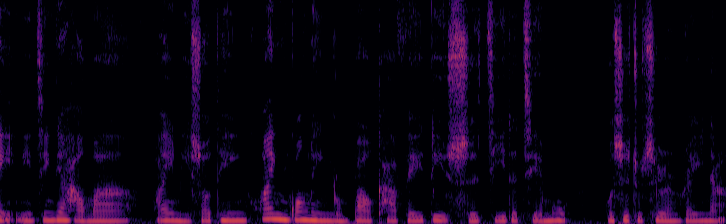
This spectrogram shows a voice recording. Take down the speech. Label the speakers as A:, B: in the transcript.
A: 你今天好吗？欢迎你收听，欢迎光临拥抱咖啡第十集的节目，我是主持人瑞娜。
